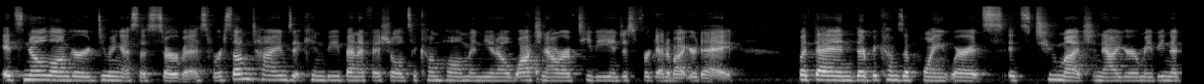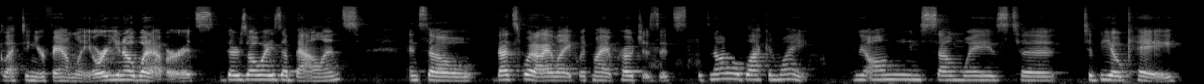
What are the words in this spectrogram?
it's no longer doing us a service where sometimes it can be beneficial to come home and you know watch an hour of tv and just forget about your day. But then there becomes a point where it's it's too much and now you're maybe neglecting your family or you know whatever. It's there's always a balance. And so that's what i like with my approach is it's it's not all black and white we all need some ways to to be okay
